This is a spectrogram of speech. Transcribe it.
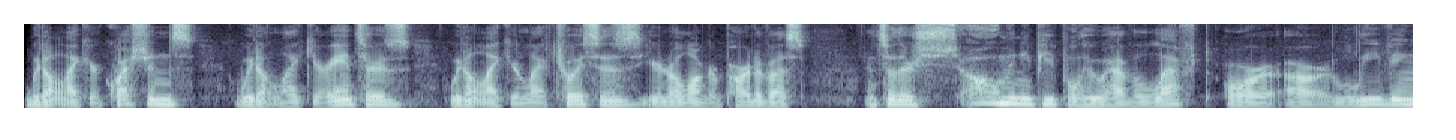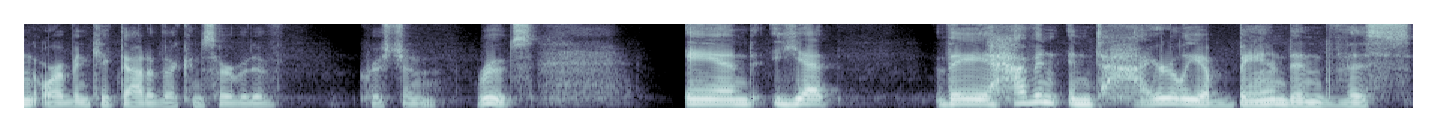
we don't like your questions. We don't like your answers. We don't like your life choices. You're no longer part of us. And so there's so many people who have left or are leaving or have been kicked out of their conservative Christian roots and yet they haven't entirely abandoned this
